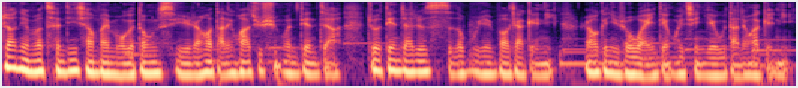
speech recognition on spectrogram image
不知道你有没有曾经想买某个东西，然后打电话去询问店家，就店家就死都不愿意报价给你，然后跟你说晚一点会请业务打电话给你。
